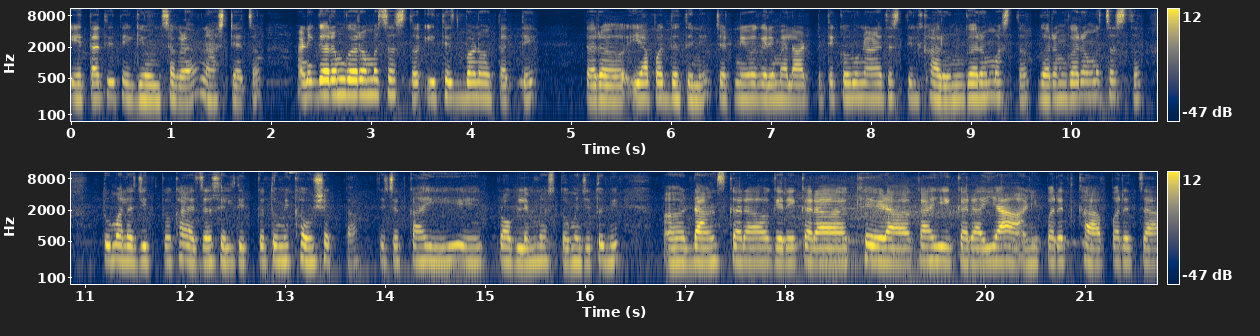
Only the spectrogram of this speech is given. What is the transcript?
येतात इथे घेऊन सगळं नाश्त्याचं. आणि गरम गरमच असतं. इथेच बनवतात ते. तर या पद्धतीने चटणी वगैरे मला वाटतं ते करून आणत असतील खारून गरम असतं गरम गरमच असतं. तुम्हाला जितकं खायचं असेल तितकं तुम्ही खाऊ शकता. त्याच्यात काहीही प्रॉब्लेम नसतो. म्हणजे तुम्ही डान्स करा वगैरे करा खेळा काही करा या आणि परत खा परत जा.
